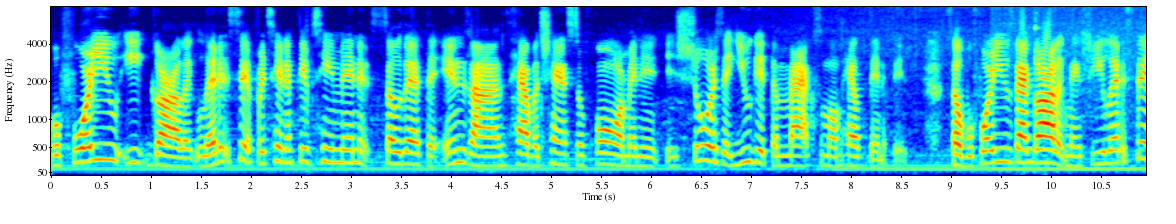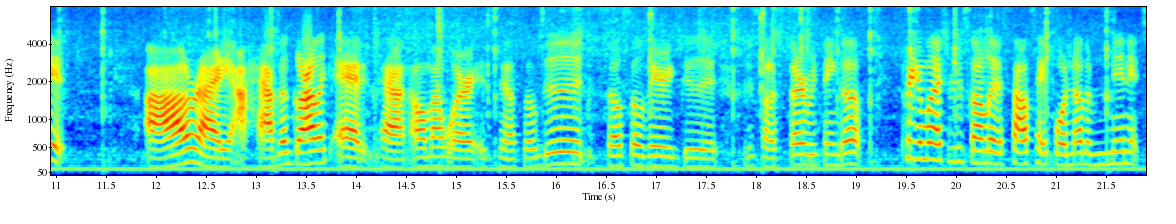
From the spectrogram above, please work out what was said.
Before you eat garlic, let it sit for 10 to 15 minutes so that the enzymes have a chance to form and it ensures that you get the maximum health benefits. So before you use that garlic, make sure you let it sit. Alrighty, I have the garlic added, child. Oh my word, it smells so good. So, so very good. I'm just going to stir everything up. Pretty much, we're just going to let it saute for another minute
